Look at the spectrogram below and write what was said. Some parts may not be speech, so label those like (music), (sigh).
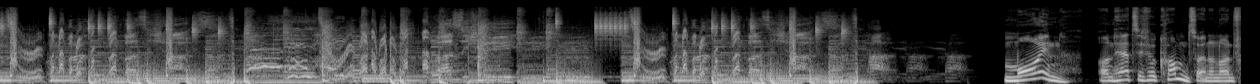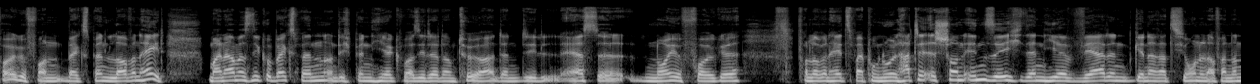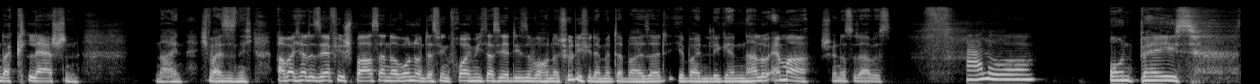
Was ich hasse. Was ich lieb. Was ich hasse. Moin und herzlich willkommen zu einer neuen Folge von Backspin Love and Hate. Mein Name ist Nico Backspin und ich bin hier quasi der Dompteur, denn die erste neue Folge von Love and Hate 2.0 hatte es schon in sich, denn hier werden Generationen aufeinander clashen. Nein, ich weiß es nicht. Aber ich hatte sehr viel Spaß an der Runde und deswegen freue ich mich, dass ihr diese Woche natürlich wieder mit dabei seid, ihr beiden Legenden. Hallo Emma, schön, dass du da bist. Hallo. Und Base,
